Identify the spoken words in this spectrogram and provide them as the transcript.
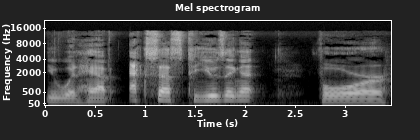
you would have access to using it. for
